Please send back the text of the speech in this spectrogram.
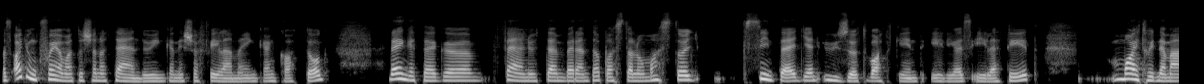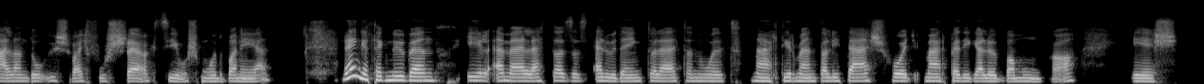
Az agyunk folyamatosan a teendőinken és a félelmeinken kattog. Rengeteg felnőtt emberen tapasztalom azt, hogy szinte egy ilyen űzött vadként éli az életét, majd, hogy nem állandó üs vagy fuss reakciós módban él. Rengeteg nőben él emellett az az elődeinktől eltanult mártírmentalitás, hogy már pedig előbb a munka és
